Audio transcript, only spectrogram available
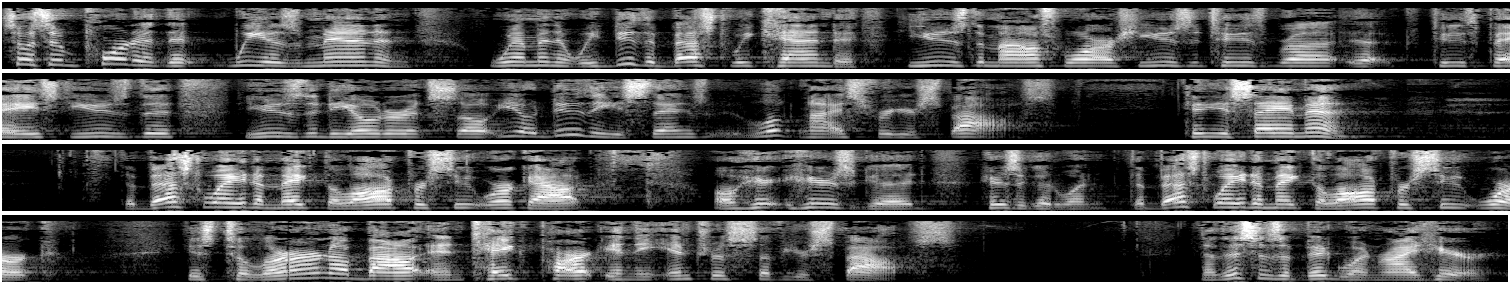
So it's important that we as men and women that we do the best we can to use the mouthwash, use the toothbrush, uh, toothpaste, use the use the deodorant. So you know, do these things. Look nice for your spouse. Can you say amen? The best way to make the law of pursuit work out. Oh, here, here's good. Here's a good one. The best way to make the law of pursuit work is to learn about and take part in the interests of your spouse. Now, this is a big one right here.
